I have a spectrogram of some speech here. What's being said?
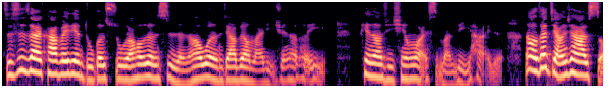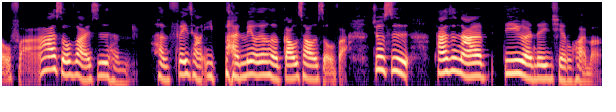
只是在咖啡店读个书，然后认识人，然后问人家要不要买礼券，他可以。骗到几千万是蛮厉害的。那我再讲一下他的手法，他的手法也是很很非常一般，没有任何高超的手法。就是他是拿了第一个人的一千块嘛，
